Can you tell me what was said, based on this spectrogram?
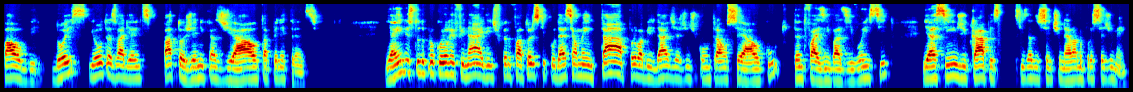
PALB2 e outras variantes patogênicas de alta penetrância. E ainda o estudo procurou refinar, identificando fatores que pudessem aumentar a probabilidade de a gente encontrar um CA oculto, tanto faz invasivo ou in situ, e assim indicar a pesquisa do sentinela no procedimento.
